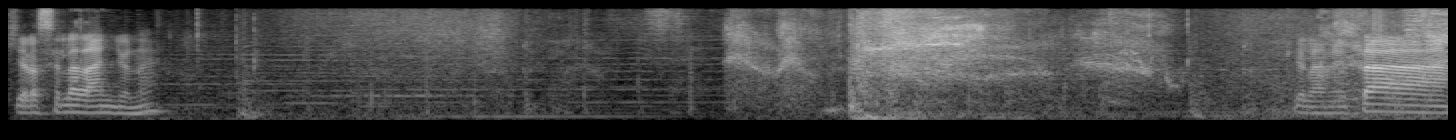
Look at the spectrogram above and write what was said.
Quiero hacer la dungeon, ¿eh? Que la neta...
